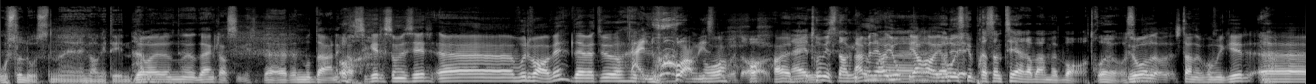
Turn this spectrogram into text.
Oslo-losen en gang i tiden. Det, var en, det er en klassiker. Det er en moderne klassiker, som vi sier. Uh, hvor var vi? Det vet vi jo. Nei, nå har vi snakket av. Nei, jeg tror vi snakket Nei, men jeg har jo, jeg har om jo Ja, du skulle presentere hvem jeg var, tror jeg. også. Jo, standup-komiker. Eh,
